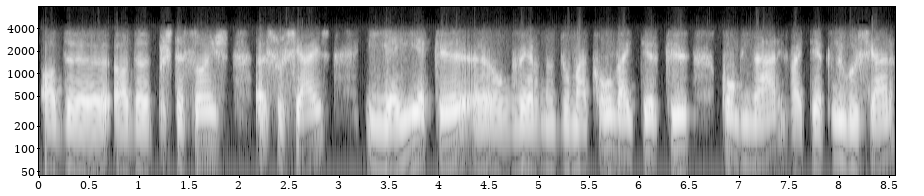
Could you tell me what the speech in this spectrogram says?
ou de, ou de prestações uh, sociais, e aí é que uh, o governo do Macron vai ter que combinar e vai ter que negociar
